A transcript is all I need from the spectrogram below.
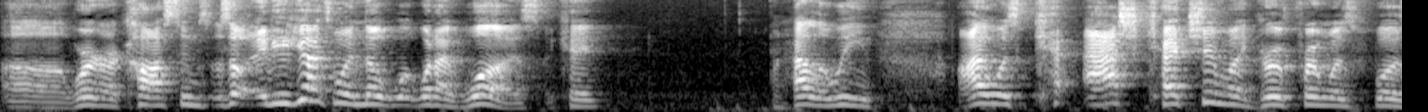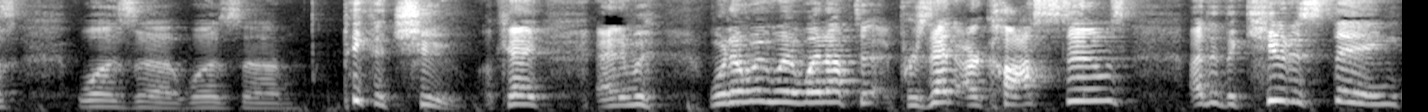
uh, wearing our costumes. So if you guys want to know what, what I was, okay, on Halloween, I was Ash Ketchum. My girlfriend was was was uh, was um, Pikachu. Okay, and when we went up to present our costumes, I did the cutest thing.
